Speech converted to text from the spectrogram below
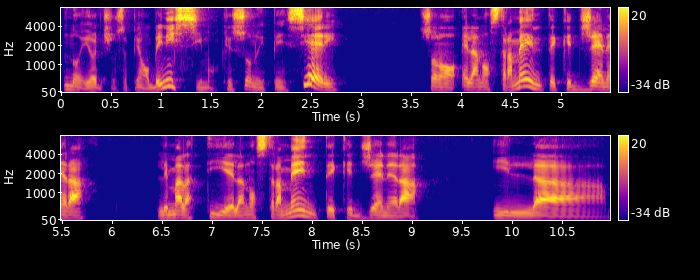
noi oggi lo sappiamo benissimo, che sono i pensieri, sono, è la nostra mente che genera le malattie, è la nostra mente che genera il, uh,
